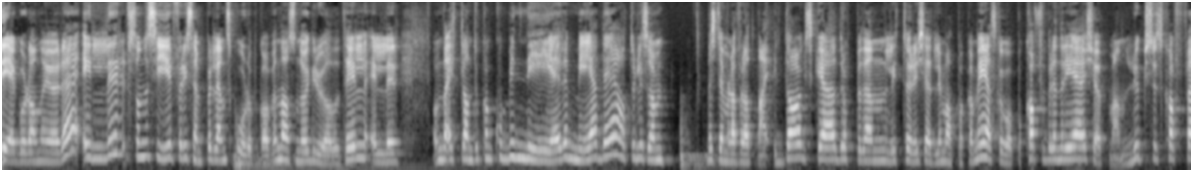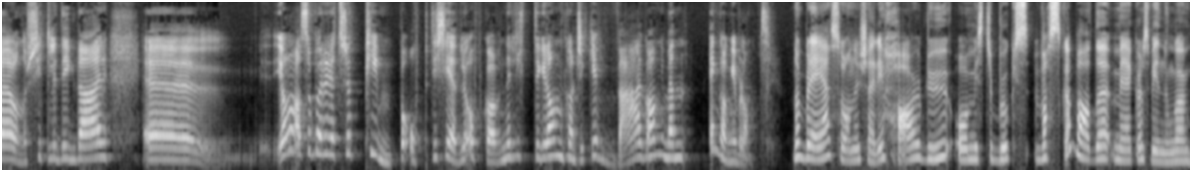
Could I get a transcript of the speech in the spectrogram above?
det går det an å gjøre. Eller som du sier, f.eks. den skoleoppgaven da, som du har grua deg til. Eller om det er et eller annet du kan kombinere med det. At du liksom bestemmer deg for at nei, i dag skal jeg droppe den litt tørre, kjedelige matpakka mi. Jeg skal gå på Kaffebrenneriet, kjøpe meg en luksuskaffe og noe skikkelig digg der. Eh, ja, altså bare rett og slett pimpe opp de kjedelige oppgavene lite grann. Kanskje ikke hver gang, men en gang iblant. Nå ble jeg så nysgjerrig. Har du og Mr. Brooks vaska badet med et glass vin noen gang?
